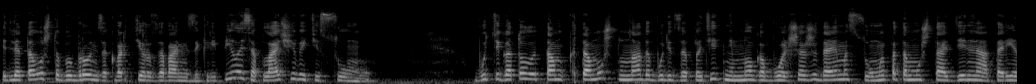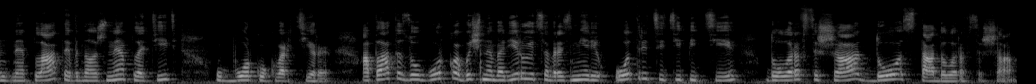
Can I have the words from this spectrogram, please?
и для того, чтобы бронь за квартиру за вами закрепилась, оплачивайте сумму. Будьте готовы там, к тому, что надо будет заплатить немного больше ожидаемой суммы, потому что отдельно от арендной платы вы должны оплатить уборку квартиры. Оплата за уборку обычно варьируется в размере от 35 долларов США до 100 долларов США.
